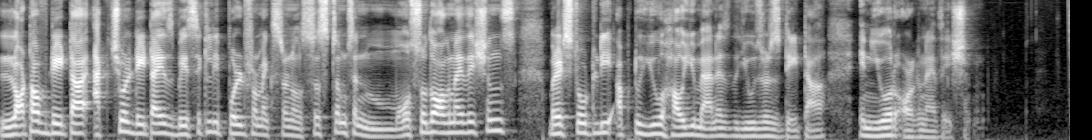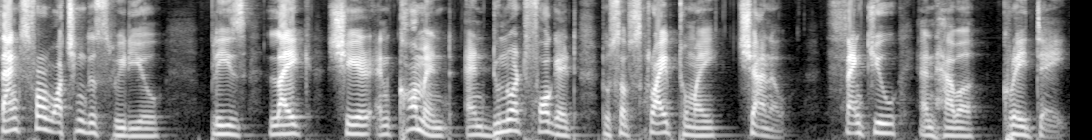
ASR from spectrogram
lot of data, actual data is basically pulled from external systems and most of the organizations, but it's totally up to you how you manage the user's data in your organization. Thanks for watching this video. Please like, share and comment and do not forget to subscribe to my channel. Thank you and have a great day.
